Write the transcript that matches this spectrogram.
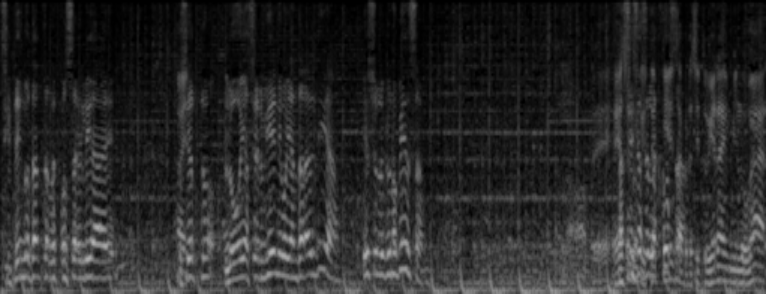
si tengo tantas responsabilidades, ¿no es cierto? Lo voy a hacer bien y voy a andar al día. Eso es lo que uno piensa. No, hombre, Así eso se es lo hacen las piensa, cosas. pero si estuviera en mi lugar,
